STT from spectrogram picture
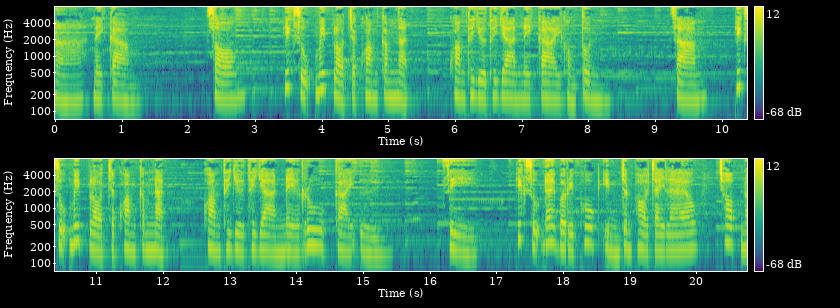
หาในกาม 2. ภิกษุไม่ปลอดจากความกำหนัด ความทะเยอทะยานในกายของตน 3. ภิกษุไม่ปลอดจากความกำหนัด ความทะเยอทะยานในรูปกายอื่น 4. ภิกษุได้บริโภคอิ่มจนพอใจแล้ว ชอบน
